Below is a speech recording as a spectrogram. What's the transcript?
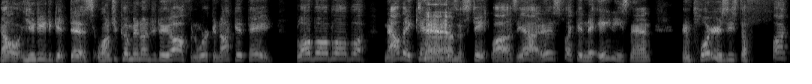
No, you need to get this. Why don't you come in on your day off and work and not get paid? Blah blah blah blah. Now they can't because of state laws. Yeah, it was like in the 80s, man. Employers used to fuck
